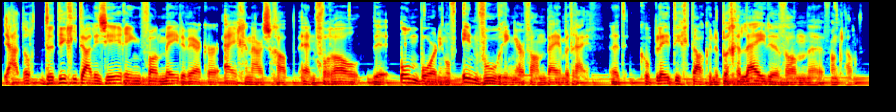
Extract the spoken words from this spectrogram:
Ja, toch de digitalisering van medewerker-eigenaarschap en vooral de onboarding of invoering ervan bij een bedrijf. Het compleet digitaal kunnen begeleiden van, eh, van klanten.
